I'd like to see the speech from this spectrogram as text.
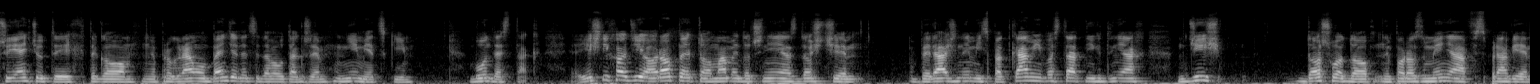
przyjęciu tych, tego programu będzie decydował także niemiecki Bundestag. Jeśli chodzi o ropę, to mamy do czynienia z dość wyraźnymi spadkami w ostatnich dniach. Dziś doszło do porozumienia w sprawie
